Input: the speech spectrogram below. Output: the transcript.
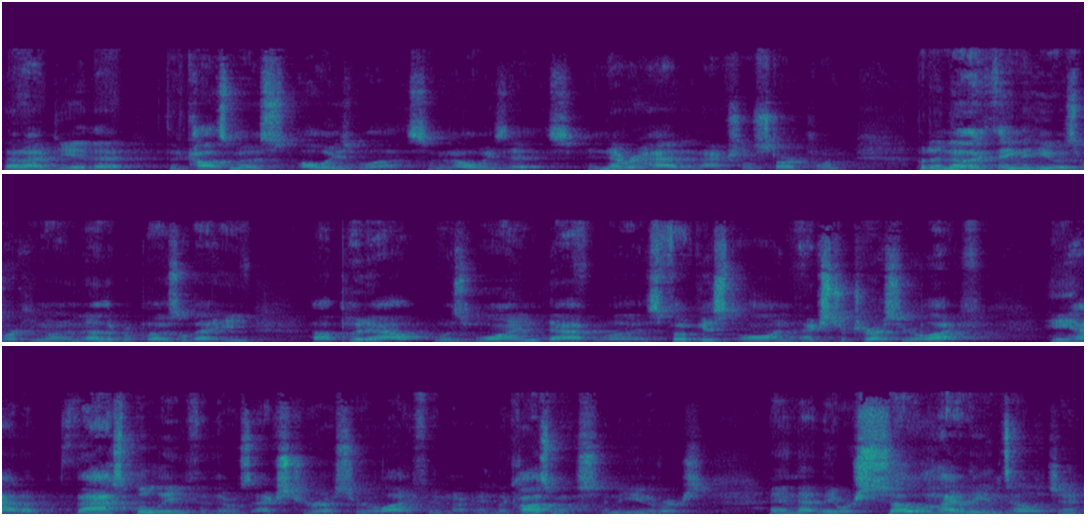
that idea that the cosmos always was and it always is. It never had an actual start point. But another thing that he was working on, another proposal that he uh, put out, was one that was focused on extraterrestrial life. He had a vast belief that there was extraterrestrial life in the, in the cosmos, in the universe, and that they were so highly intelligent,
